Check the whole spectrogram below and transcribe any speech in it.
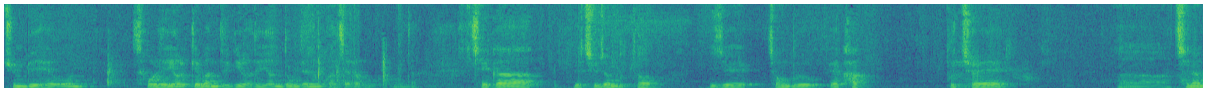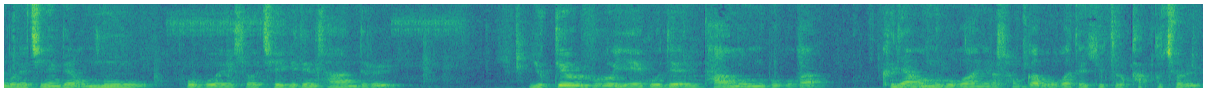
준비해온 서울대 10개 만들기와도 연동되는 과제라고 봅니다. 제가 며칠 전부터 이제 정부의 각 부처에 어, 지난번에 진행된 업무 보고에서 제기된 사안들을 6개월 후로 예고된 다음 업무 보고가 그냥 업무 보고가 아니라 성과 보고가 될 수 있도록 각 부처를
